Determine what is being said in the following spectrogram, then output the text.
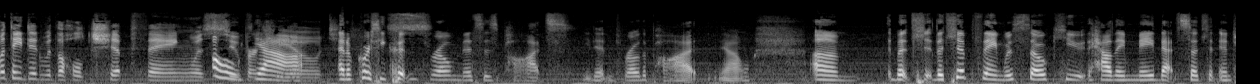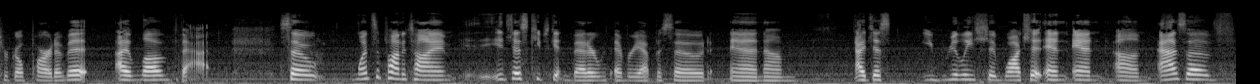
what they did with the whole chip thing was Oh, super yeah. cute. And of course, he couldn't throw Mrs. Potts. He didn't throw the pot. Yeah. Um, but the chip thing was so cute. How they made that such an integral part of it. I love that. So once upon a time, it just keeps getting better with every episode, and um, I just you really should watch it. And and um, as of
